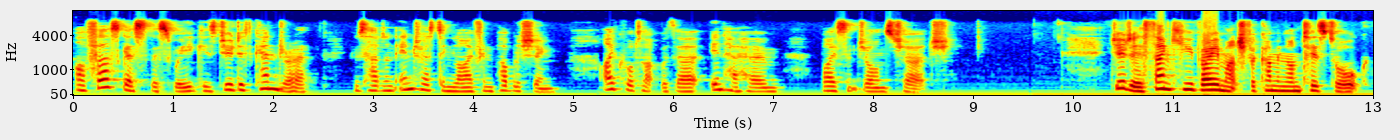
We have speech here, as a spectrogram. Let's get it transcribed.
Our first guest this week is Judith Kendra, who's had an interesting life in publishing. I caught up with her in her home by St John's Church. Judith, thank you very much for coming on Tis Talk.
